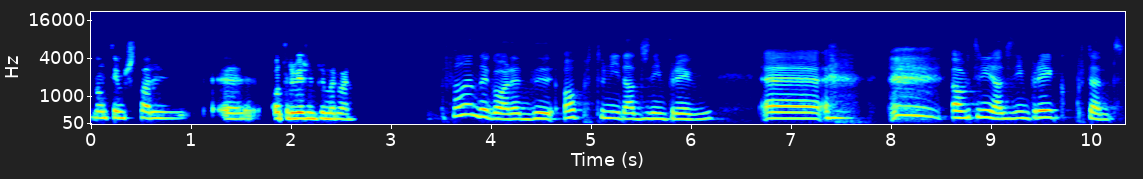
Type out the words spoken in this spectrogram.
não temos de estar uh, outra vez no primeiro ano. Falando agora de oportunidades de emprego, oportunidades de emprego, portanto,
